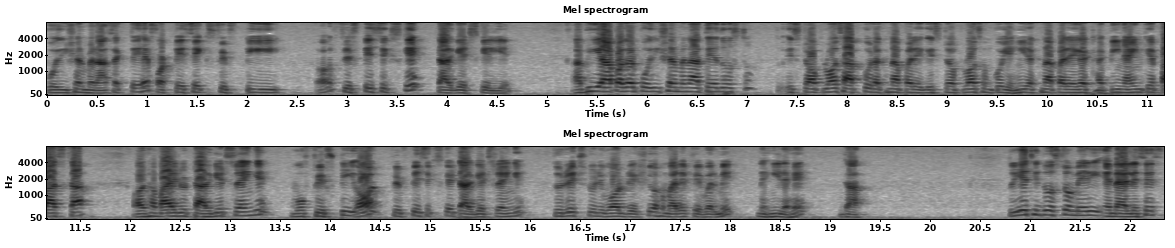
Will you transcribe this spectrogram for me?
पोजीशन बना सकते हैं फोर्टी सिक्स फिफ्टी और फिफ्टी सिक्स के टारगेट्स के लिए। अभी आप अगर पोजीशन बनाते हैं दोस्तों तो स्टॉप लॉस आपको रखना पड़ेगा। स्टॉप लॉस हमको यहीं रखना पड़ेगा थर्टी नाइन के पास का। और हमारे जो टारगेट्स रहेंगे वो 50 और 56 के टारगेट्स रहेंगे। तो रिस्क टू रिवॉर्ड रेशियो हमारे फेवर में नहीं रहेगा। तो ये थी दोस्तों मेरी एनालिसिस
